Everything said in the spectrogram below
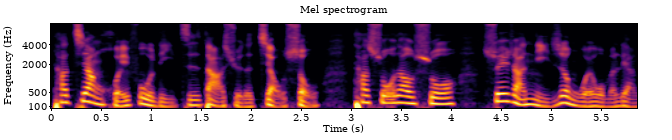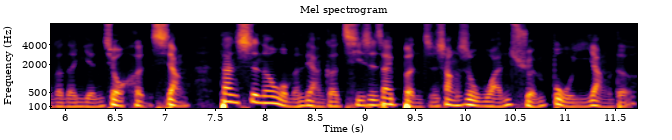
他这样回复里兹大学的教授，他说到说，虽然你认为我们两个的研究很像，但是呢，我们两个其实在本质上是完全不一样的。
